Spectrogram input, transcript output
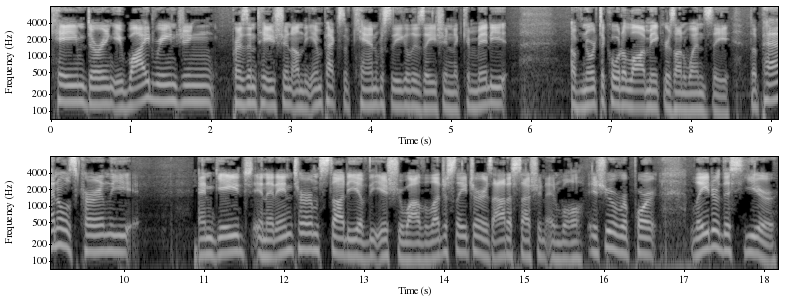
came during a wide ranging presentation on the impacts of cannabis legalization a committee of North Dakota lawmakers on Wednesday. The panel is currently engaged in an interim study of the issue while the legislature is out of session and will issue a report later this year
